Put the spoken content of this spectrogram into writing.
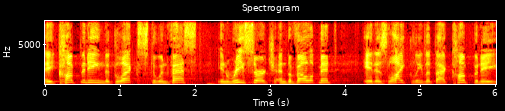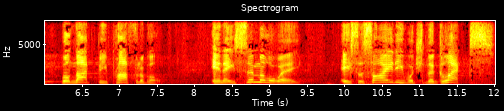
A company neglects to invest in research and development, it is likely that that company will not be profitable. In a similar way, a society which neglects,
